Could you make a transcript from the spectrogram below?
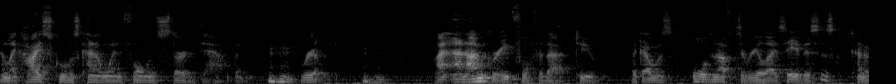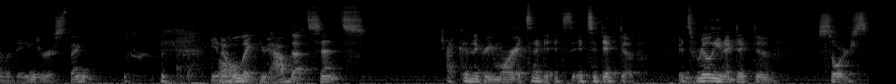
And like high school was kind of when phones started to happen mm-hmm. really. Mm-hmm. I, and i'm grateful for that too. Like i was old enough to realize hey this is kind of a dangerous thing. You know like you have that sense. I couldn't agree more. It's an, it's it's addictive. It's mm-hmm. really an addictive source,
